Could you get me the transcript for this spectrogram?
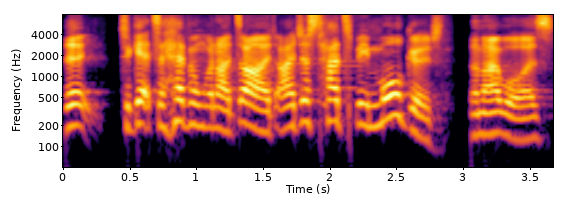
that to get to heaven when I died, I just had to be more good than I was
